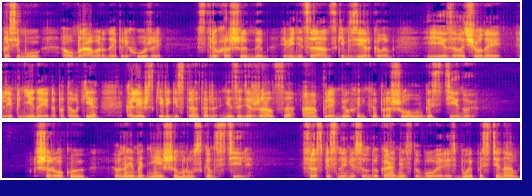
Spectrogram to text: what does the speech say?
Посему в мраморной прихожей с трехоршинным венецианским зеркалом и золоченой лепниной на потолке коллежский регистратор не задержался, а прямехонько прошел в гостиную, широкую, в наимоднейшем русском стиле с расписными сундуками, с дубовой резьбой по стенам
